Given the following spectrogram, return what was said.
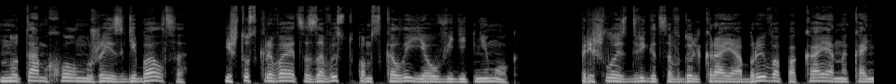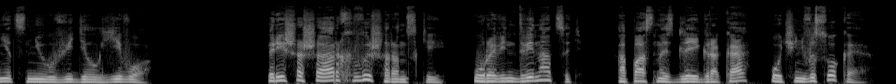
Но там холм уже изгибался, и что скрывается за выступом скалы, я увидеть не мог. Пришлось двигаться вдоль края обрыва, пока я, наконец, не увидел его. Ришашарх Вышаранский. Уровень 12. Опасность для игрока очень высокая.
